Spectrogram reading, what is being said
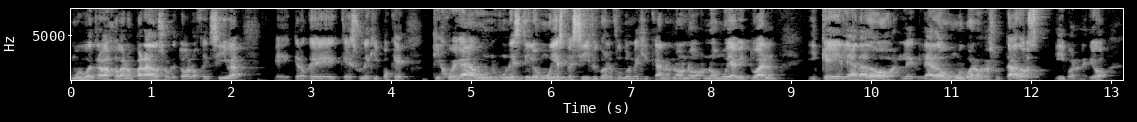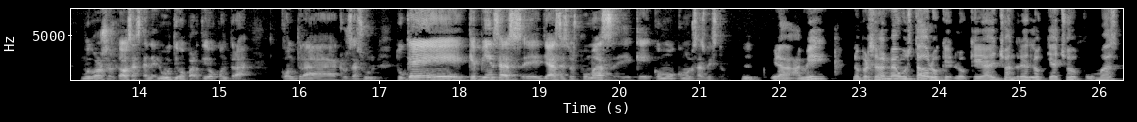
muy buen trabajo de balón parado, sobre todo la ofensiva. creo que, es un equipo que, juega un, estilo muy específico en el fútbol mexicano, ¿no? No, no muy habitual y que le ha, dado, le ha dado muy buenos resultados y bueno, le dio muy buenos resultados hasta en el último partido contra, contra Cruz Azul. ¿Tú qué, qué piensas eh, ya de estos Pumas? Eh, cómo, cómo, los has visto? Mira, a mí, lo personal me ha gustado lo que, lo que ha hecho Andrés, lo que ha hecho Pumas,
